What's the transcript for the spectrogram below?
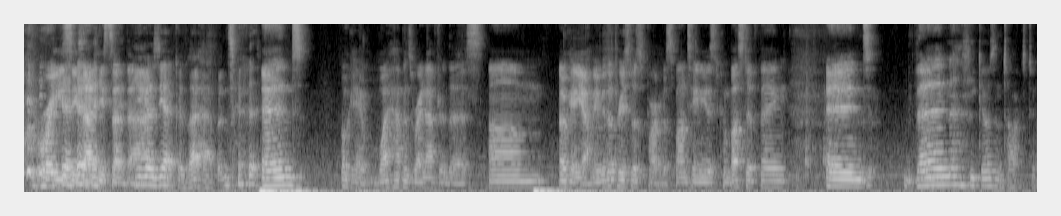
crazy that he said that. He goes, "Yeah, because that happens." And okay, what happens right after this? Um, okay, yeah, maybe the priest was part of a spontaneous combustive thing, and then he goes and talks to him?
